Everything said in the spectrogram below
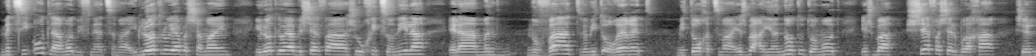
המציאות לעמוד בפני עצמה. היא לא תלויה בשמיים, היא לא תלויה בשפע שהוא חיצוני לה, אלא נובעת ומתעוררת מתוך עצמה. יש בה עיינות ותאומות, יש בה שפע של ברכה, של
